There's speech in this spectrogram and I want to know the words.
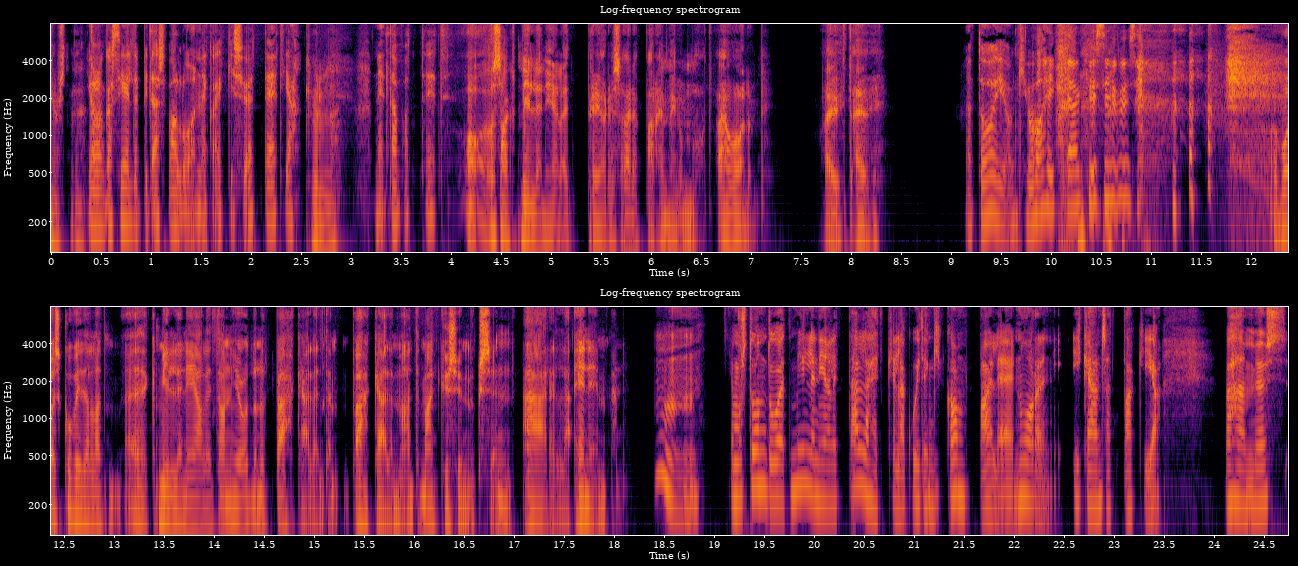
Just näin. jolloin sieltä pitäisi valua ne kaikki syötteet ja Kyllä. ne tavoitteet. O- osaako milleniaalit priorisoida paremmin kuin muut vai huonommin? Vai yhtä hyvin? No toi onkin vaikea kysymys. Voisi kuvitella, että milleniaalit on joutunut pähkäilemään tämän kysymyksen äärellä enemmän. Hmm. Ja musta tuntuu, että milleniaalit tällä hetkellä kuitenkin kamppailee nuoren ikänsä takia vähän myös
